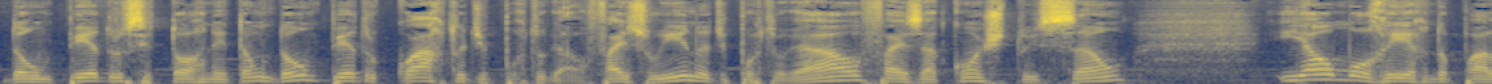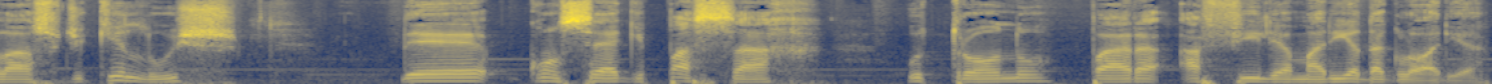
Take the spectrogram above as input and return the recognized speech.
Dom Pedro se torna então Dom Pedro IV de Portugal. Faz o hino de Portugal, faz a Constituição e, ao morrer no Palácio de Queluz, é, consegue passar o trono para a filha Maria da Glória.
